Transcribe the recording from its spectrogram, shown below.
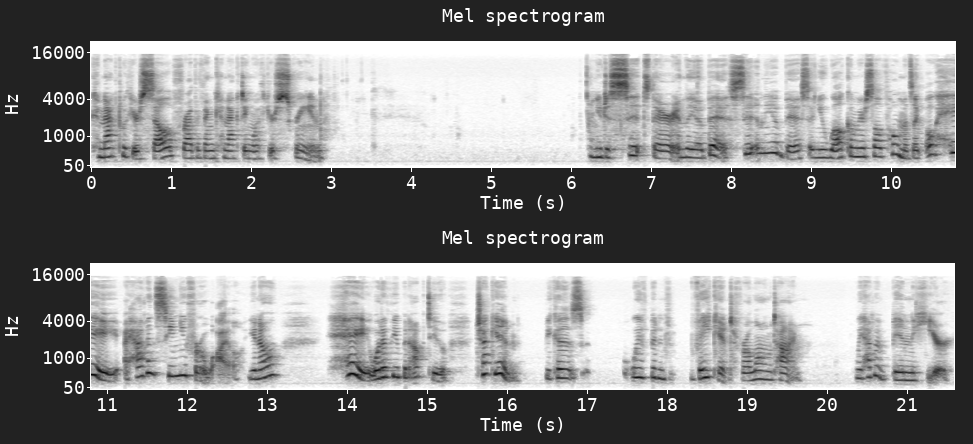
Connect with yourself rather than connecting with your screen. And you just sit there in the abyss, sit in the abyss, and you welcome yourself home. It's like, oh, hey, I haven't seen you for a while, you know? Hey, what have you been up to? Check in because we've been vacant for a long time. We haven't been here.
